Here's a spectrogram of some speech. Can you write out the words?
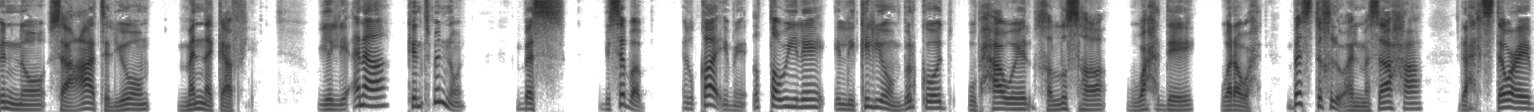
إنه ساعات اليوم منا كافية. يلي أنا كنت منهم. بس بسبب القائمة الطويلة اللي كل يوم بركض وبحاول خلصها وحدة ورا وحدة. بس تخلق هالمساحة رح تستوعب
